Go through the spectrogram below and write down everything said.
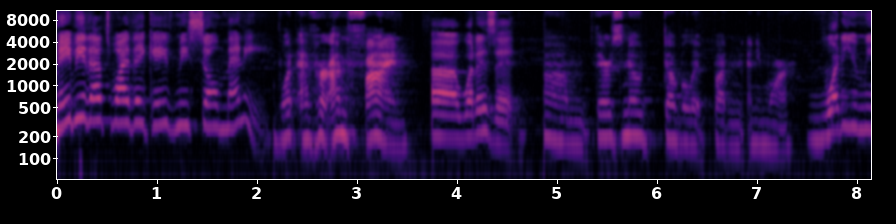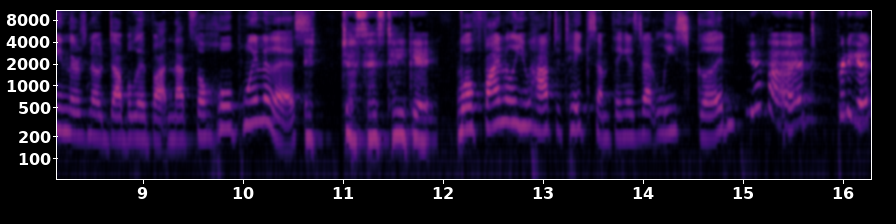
Maybe that's why they gave me so many. Whatever. I'm fine. Uh, what is it? Um, there's no double it button anymore. What do you mean there's no double it button? That's the whole point of this. It just says take it. Well, finally you have to take something. Is it at least good? Yeah, it's pretty good.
